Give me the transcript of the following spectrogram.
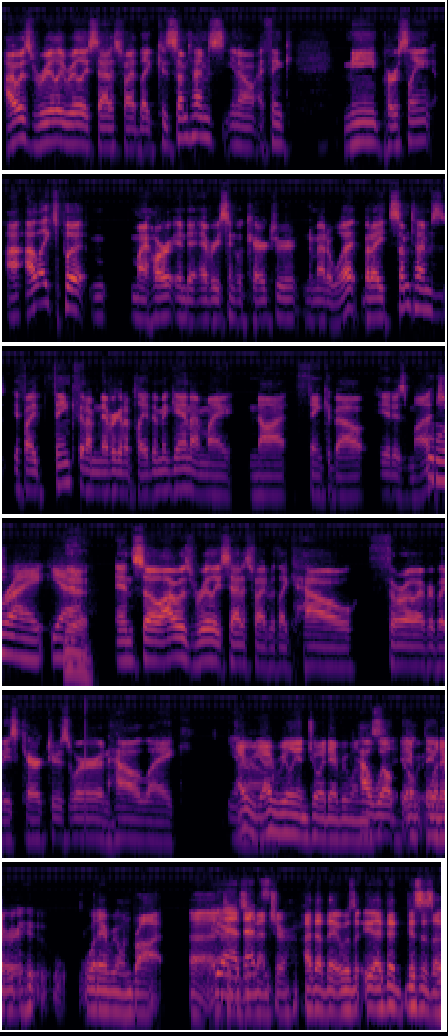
I was really, really satisfied. Like, because sometimes, you know, I think me personally, I, I like to put my heart into every single character, no matter what. But I sometimes, if I think that I'm never going to play them again, I might not think about it as much. right, yeah. And so I was really satisfied with like how thorough everybody's characters were and how like you I, know, re- I really enjoyed everyone's How well built they whatever were. who, what everyone brought uh, Yeah, to this adventure. I thought that it was. I thought this is a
